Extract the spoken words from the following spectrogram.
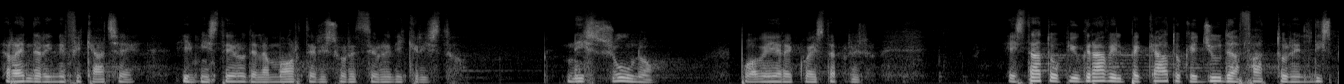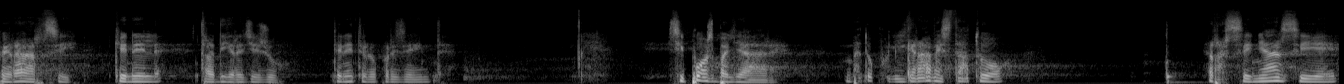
rendere inefficace il mistero della morte e risurrezione di Cristo. Nessuno può avere questa presunzione. È stato più grave il peccato che Giuda ha fatto nel disperarsi che nel tradire Gesù. Tenetelo presente. Si può sbagliare, ma dopo il grave è stato rassegnarsi e,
